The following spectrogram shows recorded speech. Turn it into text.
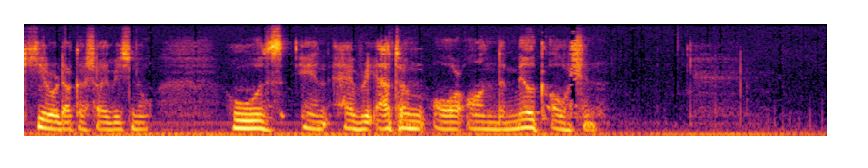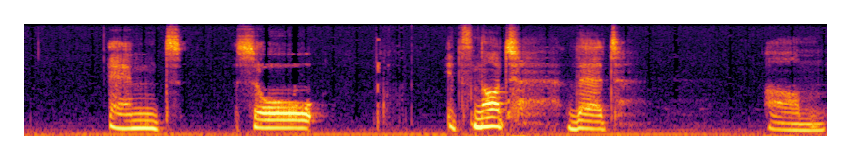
Kshirodakashayi Vishnu who's in every atom or on the milk ocean. And so it's not that um,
